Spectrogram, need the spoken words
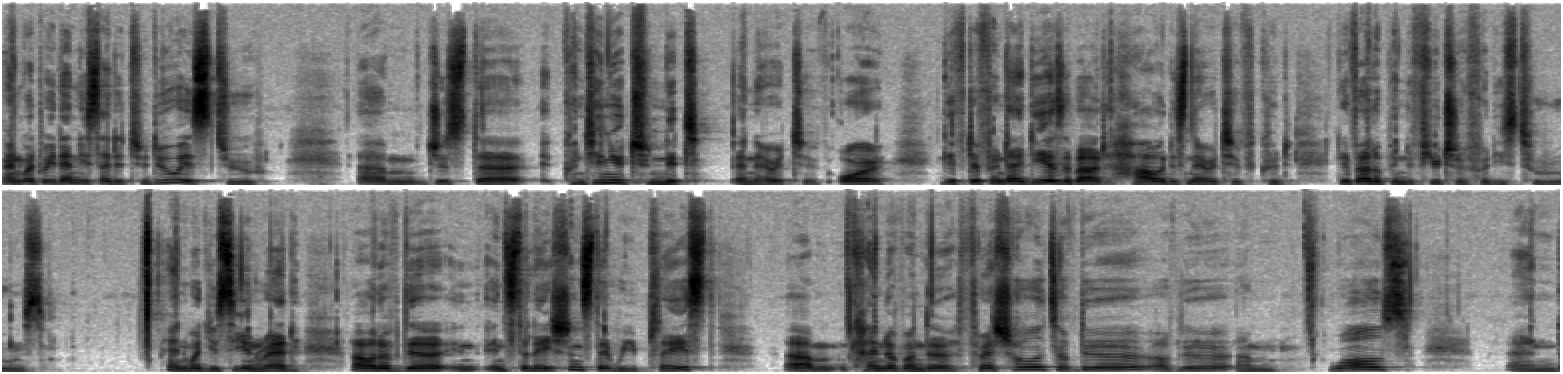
and what we then decided to do is to um, just uh, continue to knit a narrative or give different ideas about how this narrative could develop in the future for these two rooms. And what you see in red are all of the in installations that we placed um, kind of on the thresholds of the, of the um, walls. And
